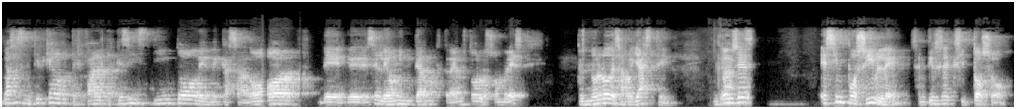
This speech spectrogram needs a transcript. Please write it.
vas a sentir que algo te falta, que ese instinto de, cazador, de, ese león interno que traemos todos los hombres, pues no lo desarrollaste. Entonces, es imposible sentirse exitoso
